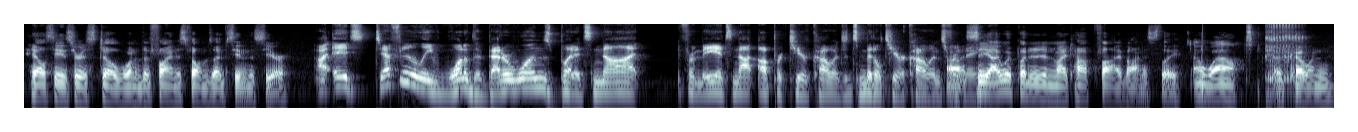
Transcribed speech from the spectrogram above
Hail Caesar is still one of the finest films I've seen this year. Uh, it's definitely one of the better ones, but it's not for me, it's not upper tier Coens; it's middle tier Coens for Uh, me. see, I would put it in my top five, honestly, Oh wow. of Coen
